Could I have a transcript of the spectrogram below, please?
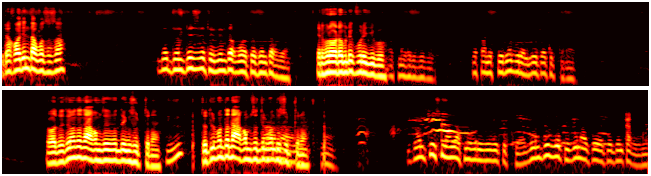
এটা কয়দিন থাকব চাচা? এটা জন্টিস যতদিন থাকব ততদিন থাকব। এরপরে অটোমেটিক ফুরে যাব পানি ফিরিয়ে বুড়াইলে এটা চুপতে না তো যতদিন পর্যন্ত না কমছে পর্যন্ত এগুলো ছুটতো না হুম? যতদিন পর্যন্ত না কমছে ততদিন পর্যন্ত ছুটতো না না। জন্টিস নাই আপনার ঘরে যাবে চুপতে জন্টিস যতদিন আছে ততদিন থাকবে না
